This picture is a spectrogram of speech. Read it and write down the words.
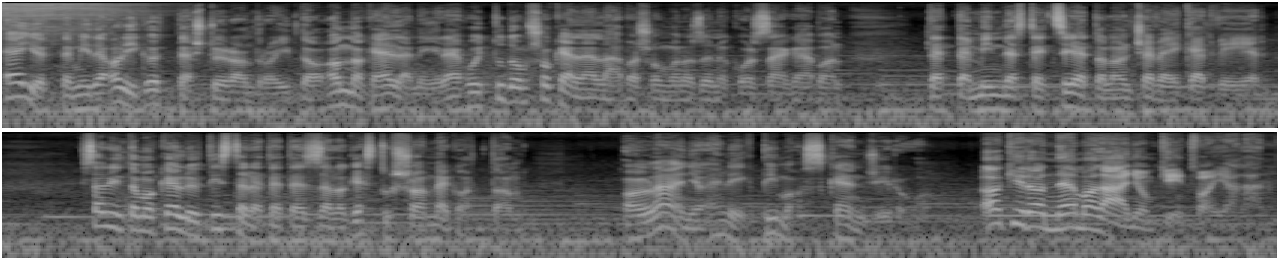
Eljöttem ide alig öt testőr androiddal, annak ellenére, hogy tudom sok ellenlábasom van az önök országában. Tettem mindezt egy céltalan csevej kedvéért. Szerintem a kellő tiszteletet ezzel a gesztussal megadtam. A lánya elég pimasz, Kenjiro. Akira nem a lányomként van jelen,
